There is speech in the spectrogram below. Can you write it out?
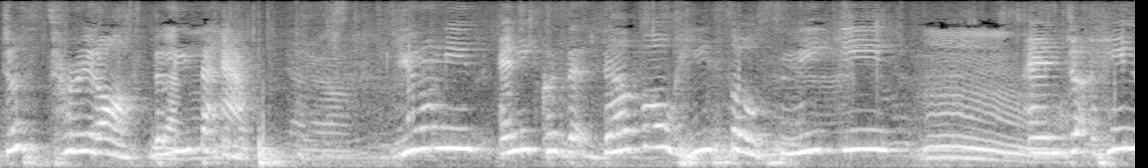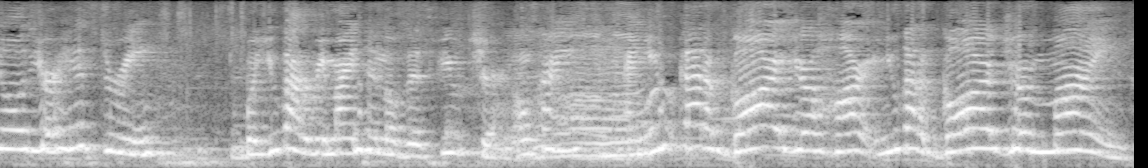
just turn it off. Delete the app. Yeah. You don't need any, because the devil, he's so sneaky Mm. and ju- he knows your history. But you gotta remind him of his future, okay? And you gotta guard your heart and you gotta guard your mind.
